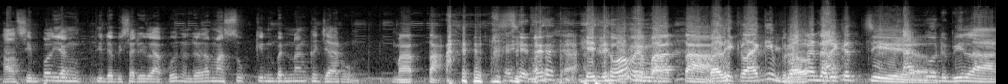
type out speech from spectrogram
hal simple yang tidak bisa dilakuin adalah masukin benang ke jarum. Mata. itu, itu mah memang mata. balik lagi Gua bro. kan dari kecil. Kan gue udah bilang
